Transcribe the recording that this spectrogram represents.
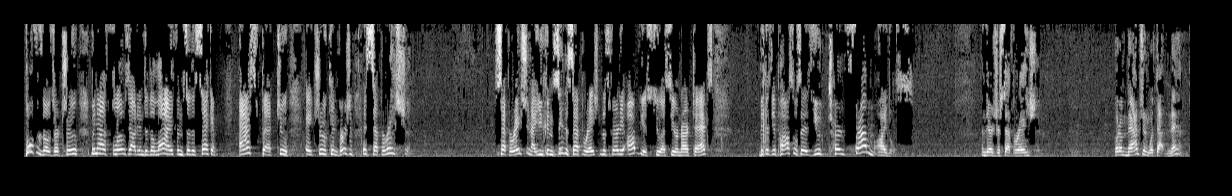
both of those are true, but now it flows out into the life. And so the second aspect to a true conversion is separation. Separation. Now you can see the separation that's fairly obvious to us here in our text because the apostle says, You turn from idols. And there's your separation. But imagine what that meant.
